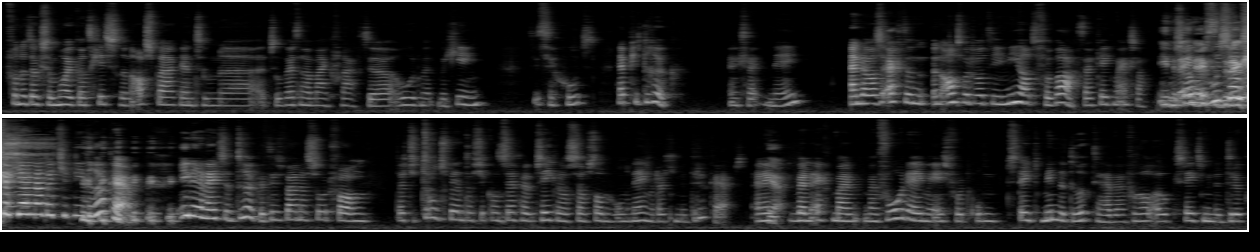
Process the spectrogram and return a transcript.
Ik vond het ook zo mooi. Ik had gisteren een afspraak en toen, eh, toen werd er aan mij gevraagd eh, hoe het met me ging. Dus ik zei, goed. Heb je druk? En ik zei, nee. En dat was echt een, een antwoord wat hij niet had verwacht. Hij keek me echt zo. Iedereen hoezo, heeft hoezo druk." zeg jij nou dat je het niet druk hebt? Iedereen heeft het druk. Het is bijna een soort van dat je trots bent als je kan zeggen, zeker als zelfstandig ondernemer, dat je het druk hebt. En ik Ja. ben echt, mijn, mijn voornemen is voor het, om steeds minder druk te hebben en vooral ook steeds minder druk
